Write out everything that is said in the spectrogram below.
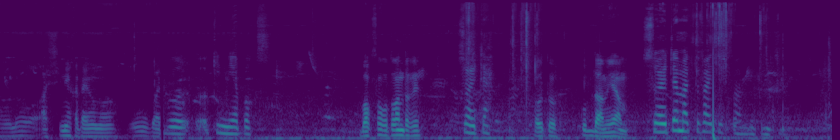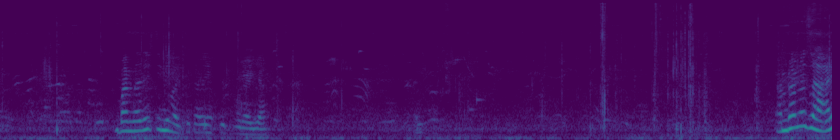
হলো আশ্বিনী খাটাই মামা ও বাড়ি কিনিয়া বক্স বক্স কতক্ষণ থাকে ছয়টা ও তো খুব দামি আম ছয়টা মাত্র পঁয়ত্রিশ পাউন্ড কিনছে বাংলাদেশ তিনি হয়তো তাই একটু ঘুরাইয়া। আমরা না যাই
